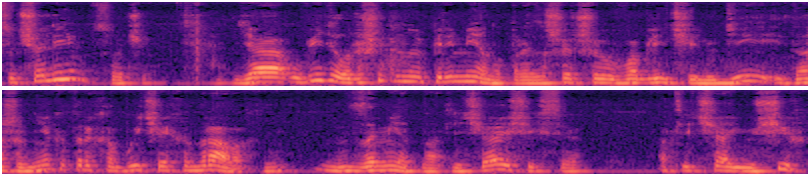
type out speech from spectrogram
Сочали, Сочи, я увидел решительную перемену, произошедшую в обличии людей и даже в некоторых обычаях и нравах, заметно отличающихся, отличающих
